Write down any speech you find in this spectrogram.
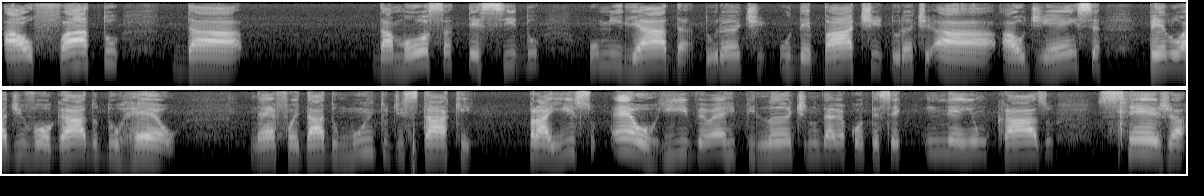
ao fato da, da moça ter sido humilhada durante o debate, durante a, a audiência, pelo advogado do réu. Né? Foi dado muito destaque para isso. É horrível, é arrepilante, não deve acontecer em nenhum caso, seja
